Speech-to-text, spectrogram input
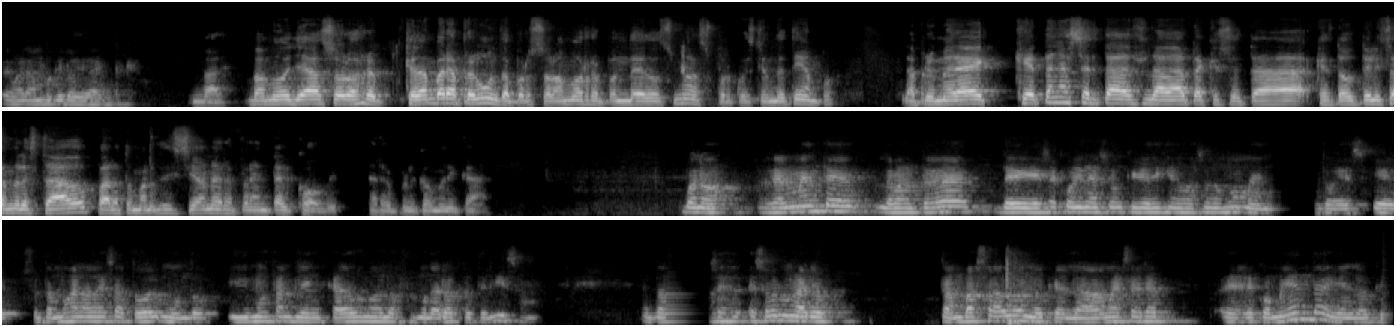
de manera un poquito didáctica. Vale, vamos ya, solo quedan varias preguntas, pero solo vamos a responder dos más por cuestión de tiempo. La primera es, ¿qué tan acertada es la data que, se está, que está utilizando el Estado para tomar decisiones referente al COVID en República Dominicana? Bueno, realmente la ventaja de esa coordinación que yo dije hace un momento es que sentamos a la mesa a todo el mundo y vimos también cada uno de los formularios que utilizan. Entonces, esos formularios están basados en lo que la OMS recomienda y en lo que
